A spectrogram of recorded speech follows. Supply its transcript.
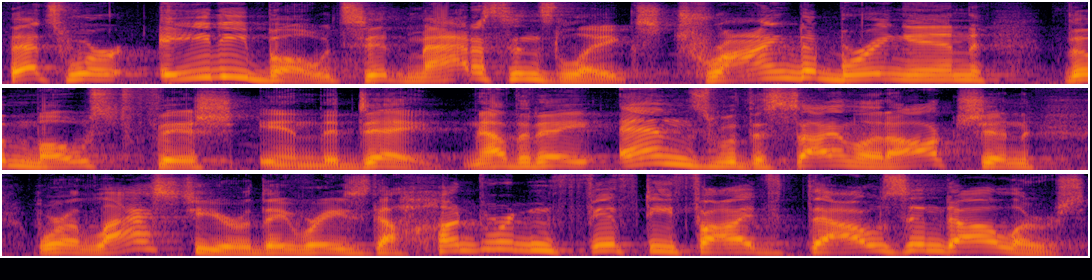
That's where 80 boats hit Madison's lakes trying to bring in the most fish in the day. Now, the day ends with a silent auction where last year they raised $155,000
